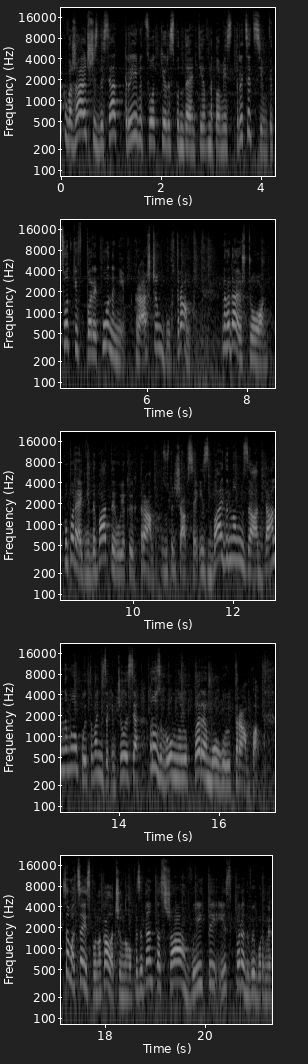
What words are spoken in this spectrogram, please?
Так вважають 63% респондентів. Натомість 37% переконані, кращим був Трамп. Нагадаю, що попередні дебати, у яких Трамп зустрічався із Байденом, за даними опитувань, закінчилися розгромною перемогою Трампа. Саме це і спонукало чинного президента США вийти із передвиборних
